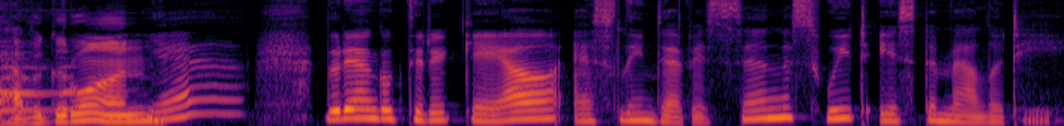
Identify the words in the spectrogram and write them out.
Have a good one. Yeah. 노래 한 곡 들을게요. Eslyn Davidson, Sweet is the Melody.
